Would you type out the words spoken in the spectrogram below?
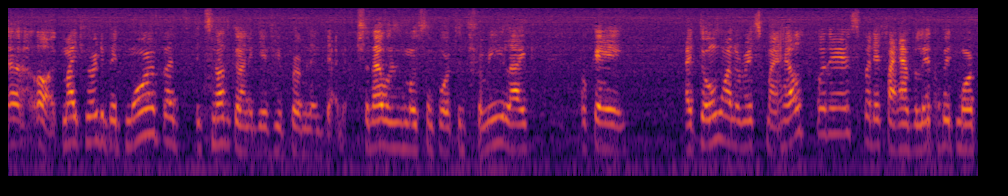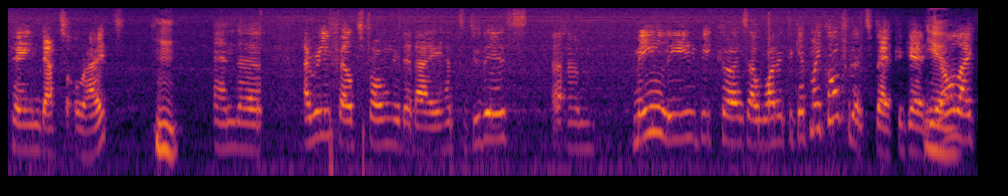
Uh, oh, it might hurt a bit more, but it's not going to give you permanent damage. So that was the most important for me. Like, okay, I don't want to risk my health for this, but if I have a little bit more pain, that's all right. And uh, I really felt strongly that I had to do this, um, mainly because I wanted to get my confidence back again. You know, like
